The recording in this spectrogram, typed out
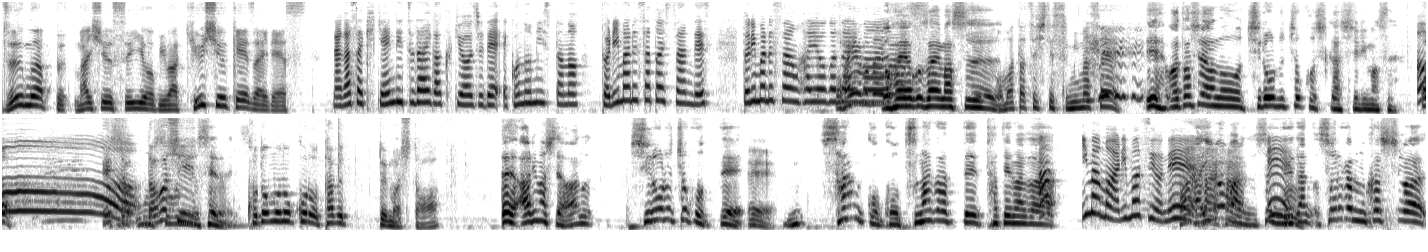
ズームアップ毎週水曜日は九州経済です。長崎県立大学教授でエコノミストの鳥丸聡さんです。鳥丸さんおはようございます。おはようございます。お待たせしてすみません。え私はあのチロルチョコしか知りません。おえー駄菓子子供の頃食べてました？えありましたよ。あのチロルチョコってえ3個こう繋がって縦長。あ今もありますよね、今もあるんです。それ値段、それが昔は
